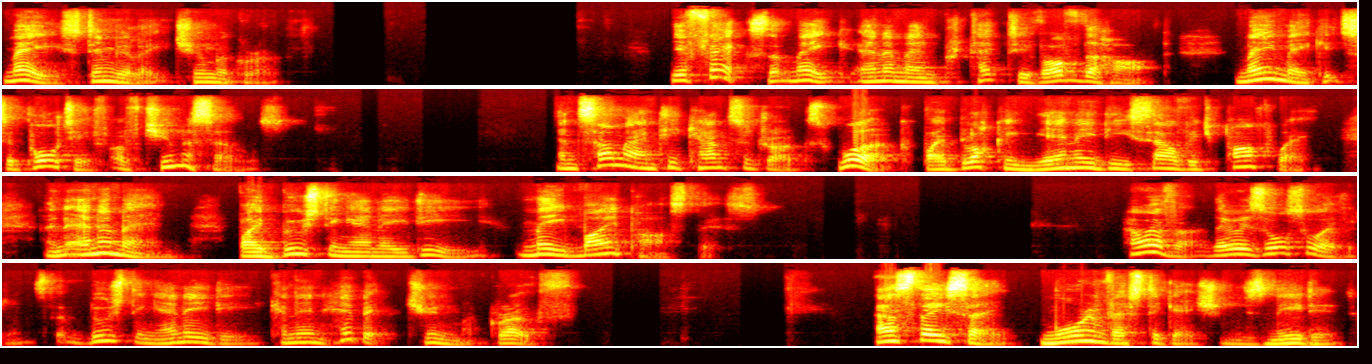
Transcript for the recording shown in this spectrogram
may stimulate tumor growth. The effects that make NMN protective of the heart may make it supportive of tumor cells. And some anti cancer drugs work by blocking the NAD salvage pathway, and NMN, by boosting NAD, may bypass this. However, there is also evidence that boosting NAD can inhibit tumor growth. As they say, more investigation is needed.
